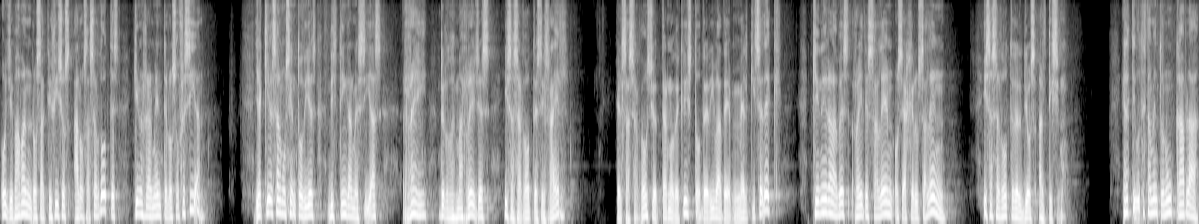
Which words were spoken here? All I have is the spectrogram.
o llevaban los sacrificios a los sacerdotes, quienes realmente los ofrecían. Y aquí el Salmo 110 distingue al Mesías rey de los demás reyes y sacerdotes de Israel. El sacerdocio eterno de Cristo deriva de Melquisedec, quien era a la vez rey de Salem, o sea, Jerusalén, y sacerdote del Dios Altísimo. El Antiguo Testamento nunca habla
